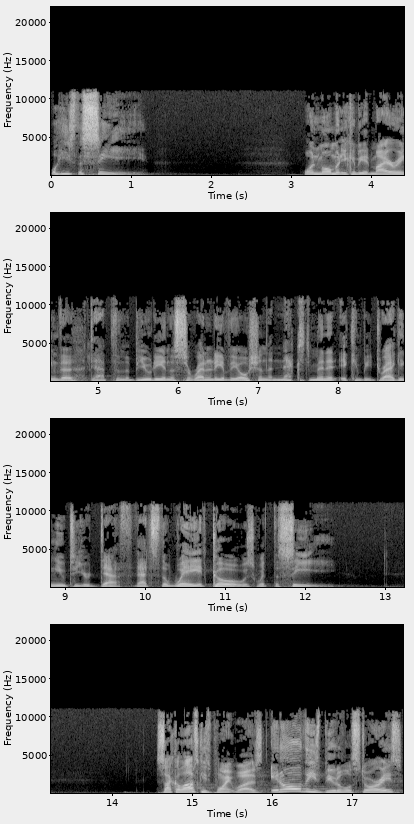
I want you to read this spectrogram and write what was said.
Well, he's the sea. One moment you can be admiring the depth and the beauty and the serenity of the ocean. The next minute it can be dragging you to your death. That's the way it goes with the sea. Sokolowski's point was in all these beautiful stories,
